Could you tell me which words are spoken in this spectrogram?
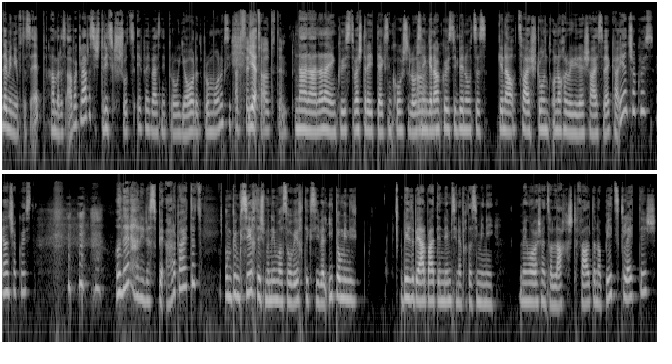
Dann bin ich auf das App, haben wir das abgeladen. Es ist 30 Stutz, ich weiß nicht, pro Jahr oder pro Monat. Gewesen. Ah, das hast Ja. du gezahlt dann? Nein, nein, nein, nein, ich gewusst, weißt drei Tage sind kostenlos. Ah, Ich habe genau gewusst, ich benutze es genau zwei Stunden und nachher will ich den Scheiß weg haben. Ich habe schon gewusst, ich habe schon gewusst. und dann habe ich das bearbeitet. Und beim Gesicht ist mir nicht mal so wichtig gewesen, weil ich meine Bilder bearbeite in dem Sinne einfach, dass ich meine, manchmal, weißt wenn du so lachst, Falten noch ein bisschen glätt ist.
